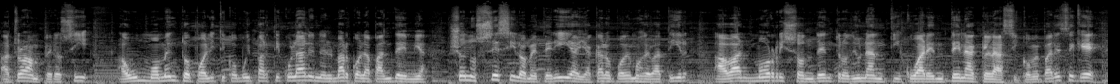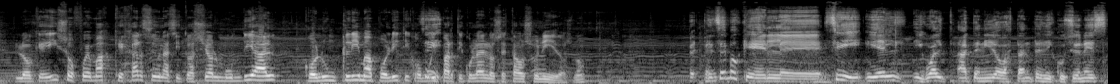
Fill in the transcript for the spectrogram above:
a Trump, pero sí a un momento político muy particular en el marco de la pandemia. Yo no sé si lo metería, y acá lo podemos debatir, a Van Morrison dentro de un anticuarentena clásico. Me parece que lo que hizo fue más quejarse de una situación mundial con un clima político muy particular en los Estados Unidos, ¿no? Pe- Pensemos que él, eh, sí, y él igual ha tenido bastantes discusiones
